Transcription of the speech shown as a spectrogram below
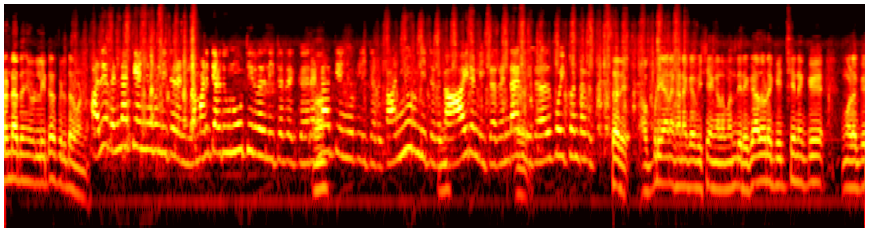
ரெண்டாயிரத்தி அஞ்சூறு லிட்டர் ஃபில்டர் பண்ணும் அது ரெண்டாயிரத்தி அஞ்சூறு லிட்டர் இல்ல மணித்தாளத்துக்கு நூத்தி இருபது லிட்டர் இருக்கு. ரெண்டாயிரத்தி அஞ்சூறு லிட்டர் இருக்கு. அஞ்சூறு லிட்டர் இருக்கு. ஆயிரம் லிட்டர் ரெண்டாயிரம் லிட்டர் அது போய்க்கொண்டே இருக்கு சரி அப்படியான கணக்க விஷயங்கள் வந்து இருக்கு. அதோட கிச்சனுக்கு உங்களுக்கு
